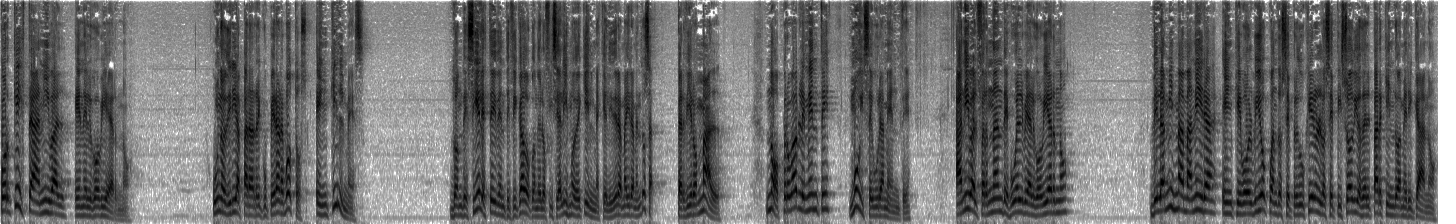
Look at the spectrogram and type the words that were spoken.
¿Por qué está Aníbal en el gobierno? Uno diría para recuperar votos en Quilmes, donde si él está identificado con el oficialismo de Quilmes que lidera Mayra Mendoza, perdieron mal. No, probablemente, muy seguramente, Aníbal Fernández vuelve al gobierno de la misma manera en que volvió cuando se produjeron los episodios del Parque Indoamericano.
